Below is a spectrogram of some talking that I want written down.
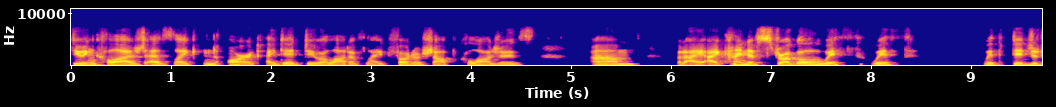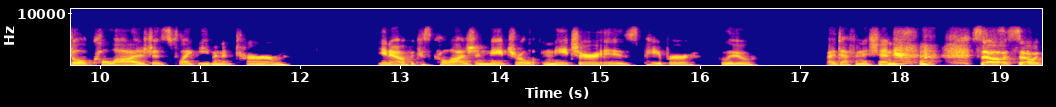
doing collage as like an art, I did do a lot of like Photoshop collages. Um, but I, I kind of struggle with, with, with digital collage as like even a term, you know, because collage in nature, nature is paper, glue by definition. so, so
